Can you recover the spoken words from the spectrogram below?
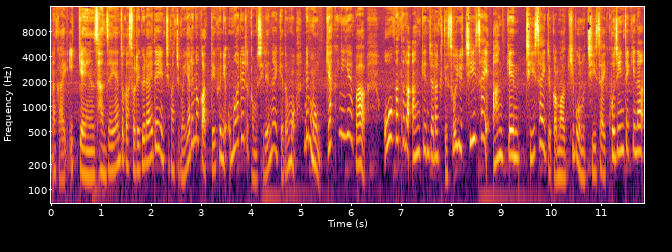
なんか1件3000円とかそれぐらいでちまちまやるのかっていうふうに思われるかもしれないけども、でも逆に言えば大型の案件じゃなくてそういう小さい案件、小さいというかまあ規模の小さい個人的な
